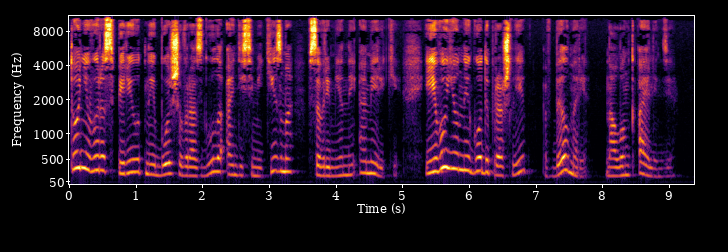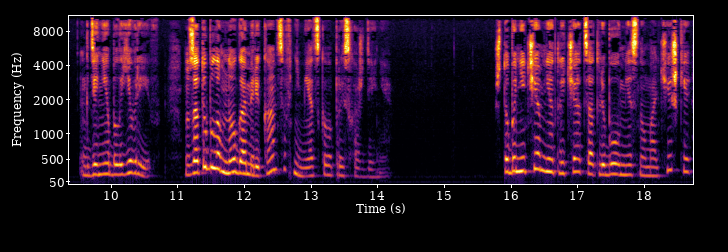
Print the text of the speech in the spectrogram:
Тони вырос в период наибольшего разгула антисемитизма в современной Америке, и его юные годы прошли в Белморе на Лонг-Айленде, где не было евреев, но зато было много американцев немецкого происхождения. Чтобы ничем не отличаться от любого местного мальчишки,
